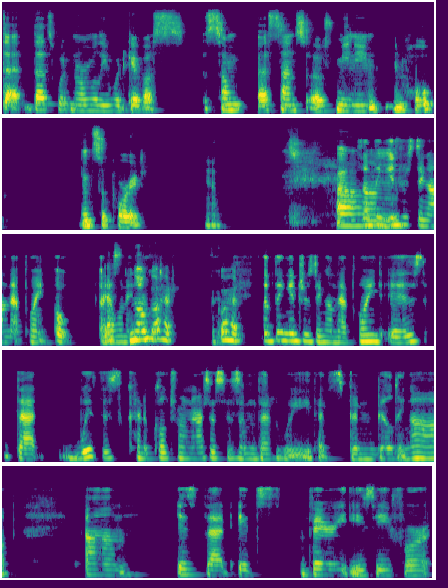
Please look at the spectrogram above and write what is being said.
that that's what normally would give us some a sense of meaning and hope and support. Yeah. Um, Something interesting on that point. Oh, I yes, don't want to. no, go ahead. Go ahead. Something interesting on that point is that with this kind of cultural narcissism that we that's been building up, um, is that it's very easy for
